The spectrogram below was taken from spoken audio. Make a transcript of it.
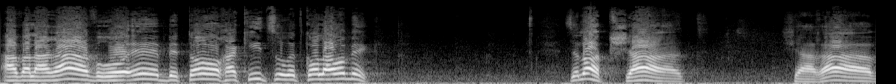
אבל הרב רואה בתוך הקיצור את כל העומק. זה לא הפשט שהרב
